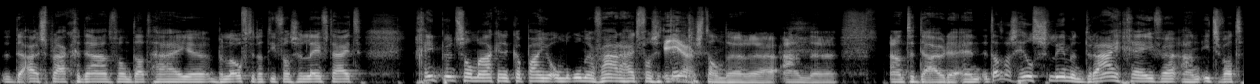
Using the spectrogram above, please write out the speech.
de uitspraak gedaan van dat hij eh, beloofde dat hij van zijn leeftijd geen punt zal maken in de campagne om de onervarenheid van zijn Ja. tegenstander aan, aan te duiden. En dat was heel slim een draai geven aan iets wat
